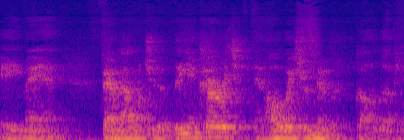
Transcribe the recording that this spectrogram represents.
Amen. Family, I want you to be encouraged and always remember God loves you.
